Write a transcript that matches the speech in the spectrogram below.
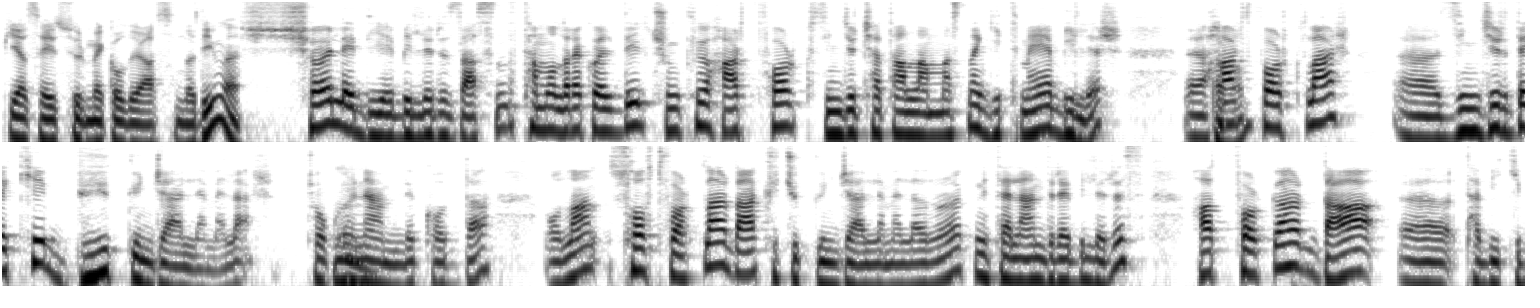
piyasaya sürmek oluyor aslında değil mi? Şöyle diyebiliriz aslında tam olarak öyle değil çünkü hard fork zincir çatallanmasına gitmeyebilir. Tamam. Hard fork'lar zincirdeki büyük güncellemeler çok hmm. önemli kodda olan soft fork'lar daha küçük güncellemeler olarak nitelendirebiliriz. Hot fork'lar daha e, tabii ki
